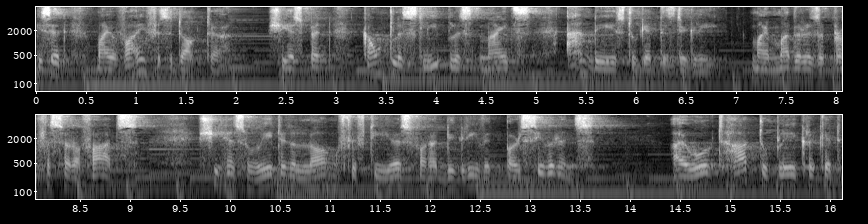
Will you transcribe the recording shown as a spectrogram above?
He said, My wife is a doctor. She has spent countless sleepless nights and days to get this degree. My mother is a professor of arts. She has waited a long 50 years for her degree with perseverance. I worked hard to play cricket,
